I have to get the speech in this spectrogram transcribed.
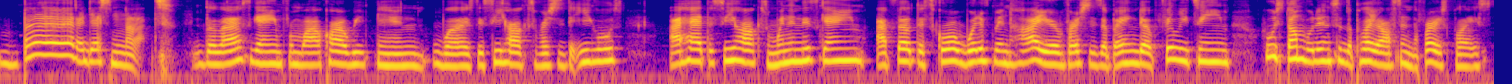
but I guess not. The last game from Wild Card Weekend was the Seahawks versus the Eagles. I had the Seahawks winning this game. I felt the score would have been higher versus a banged up Philly team who stumbled into the playoffs in the first place.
